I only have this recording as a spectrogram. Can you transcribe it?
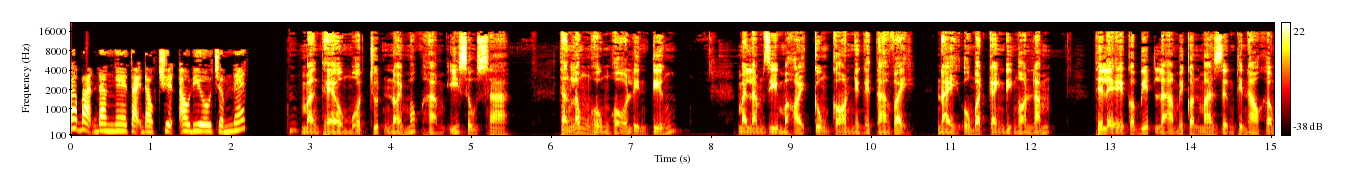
Các bạn đang nghe tại đọc chuyện audio.net Mang theo một chút nói móc hàm ý sâu xa, Thằng Long hùng hổ lên tiếng. Mày làm gì mà hỏi cung con như người ta vậy? Này, uống bát canh đi ngon lắm. Thế lệ có biết là mấy con ma rừng thế nào không?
